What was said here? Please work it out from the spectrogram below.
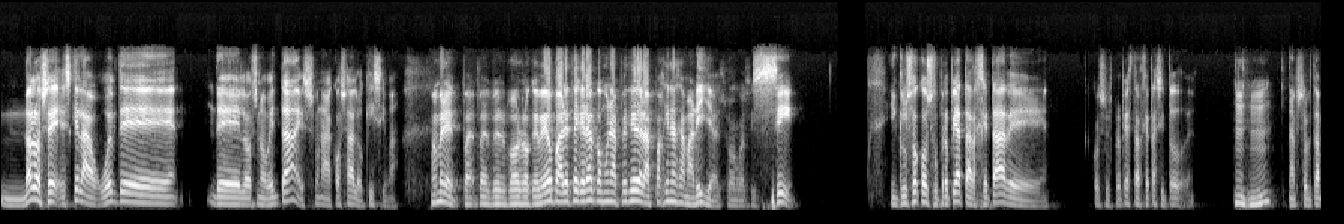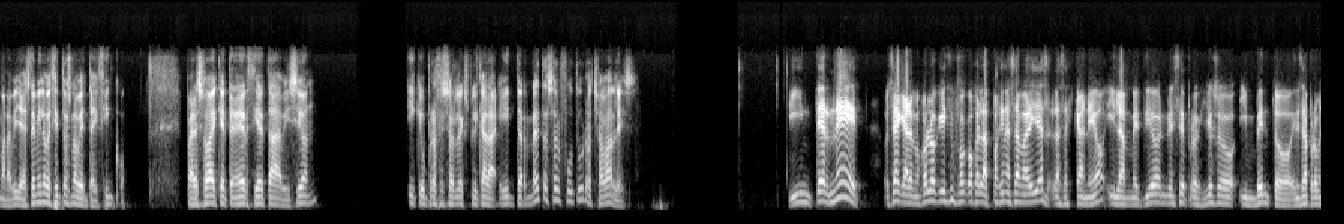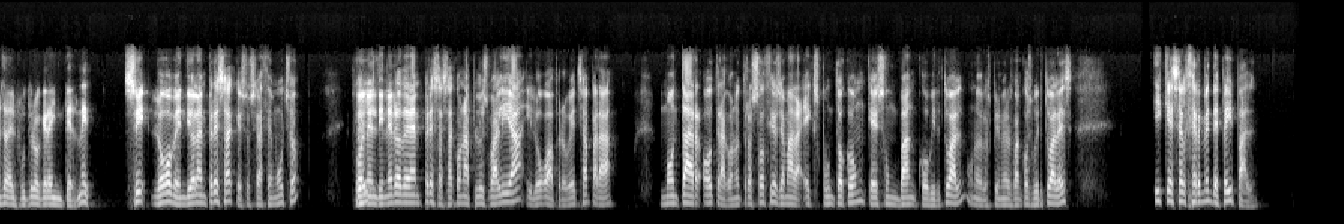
No lo sé, es que la web de, de los 90 es una cosa loquísima. Hombre, por lo que veo parece que era como una especie de las páginas amarillas o algo así. Sí. Incluso con su propia tarjeta de. con sus propias tarjetas y todo, ¿eh? Una absoluta maravilla. Es de 1995. Para eso hay que tener cierta visión y que un profesor le explicara, Internet es el futuro, chavales. Internet. O sea que a lo mejor lo que hizo fue coger las páginas amarillas, las escaneó y las metió en ese prodigioso invento, en esa promesa del futuro que era Internet. Sí, luego vendió la empresa, que eso se hace mucho, Con Sí. el dinero de la empresa saca una plusvalía y luego aprovecha para montar otra con otros socios llamada ex.com, que es un banco virtual, uno de los primeros bancos virtuales, y que es el germen de PayPal,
